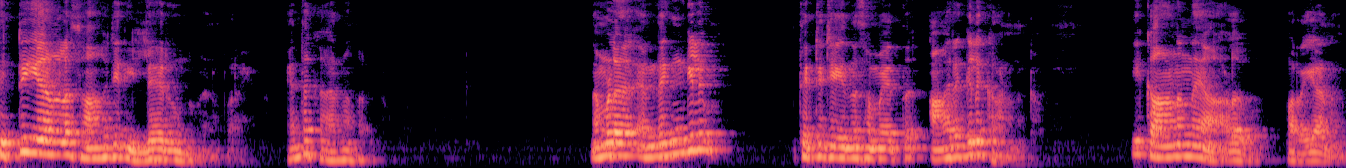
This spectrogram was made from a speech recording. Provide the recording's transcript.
തെറ്റ് ചെയ്യാനുള്ള സാഹചര്യം ഇല്ലായിരുന്നു എന്ന് വേണം പറയാൻ. എന്താ കാരണം പറയും നമ്മൾ എന്തെങ്കിലും തെറ്റ് ചെയ്യുന്ന സമയത്ത് ആരെങ്കിലും കാണുന്നുണ്ടോ? ഈ കാണുന്ന ആൾ പറയാണ്.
